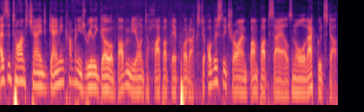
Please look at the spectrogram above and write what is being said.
As the times change, gaming companies really go above and beyond to hype up their products to obviously try and bump up sales and all of that good stuff.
